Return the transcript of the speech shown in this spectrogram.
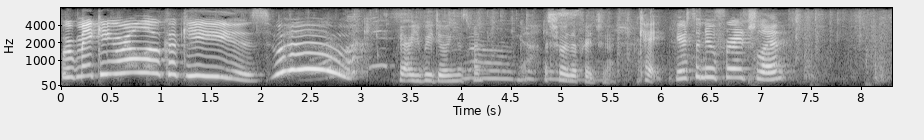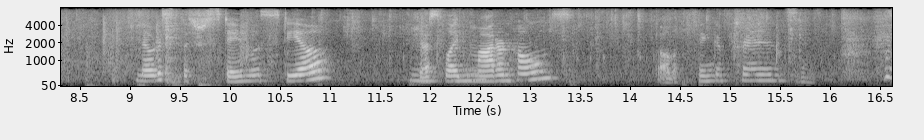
We're making Rolo cookies! Woohoo! Are you redoing this one? Yeah. Let's show the fridge now. Okay. Here's the new fridge, Lynn. Notice the stainless steel, mm-hmm. just like modern homes. With all the fingerprints and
